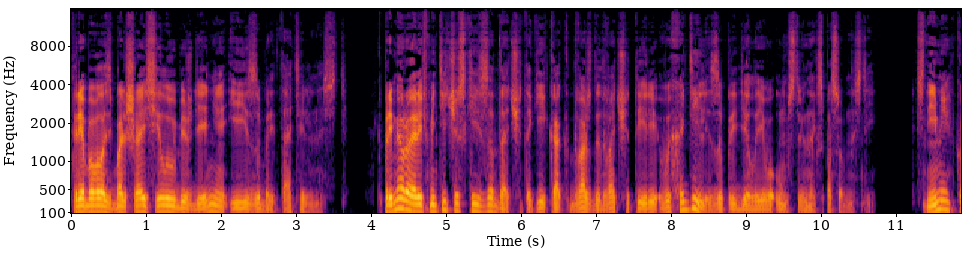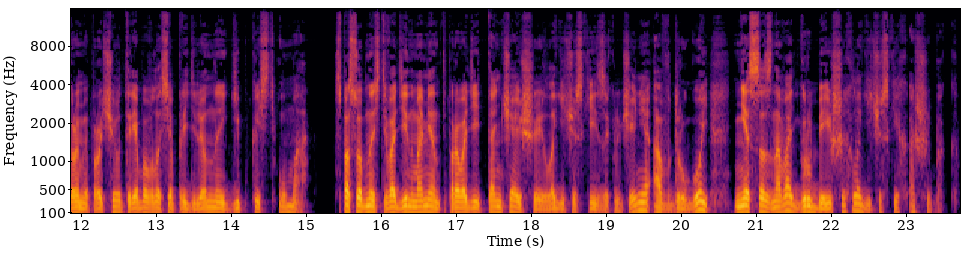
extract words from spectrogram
Требовалась большая сила убеждения и изобретательность. К примеру, арифметические задачи, такие как дважды два — четыре, выходили за пределы его умственных способностей. С ними, кроме прочего, требовалась определенная гибкость ума, способность в один момент проводить тончайшие логические заключения, а в другой — не сознавать грубейших логических ошибок.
